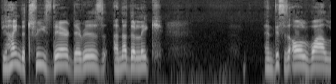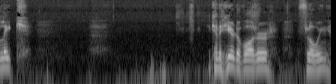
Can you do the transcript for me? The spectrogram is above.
Behind the trees there, there is another lake. And this is all wild lake. You can hear the water flowing.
